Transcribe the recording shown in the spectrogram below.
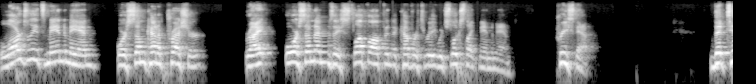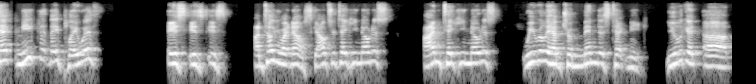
largely it's man-to-man or some kind of pressure, right? Or sometimes they slough off into cover three, which looks like man-to-man. Pre-snap. The technique that they play with is is is I'm telling you right now, scouts are taking notice. I'm taking notice. We really have tremendous technique. You look at uh,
